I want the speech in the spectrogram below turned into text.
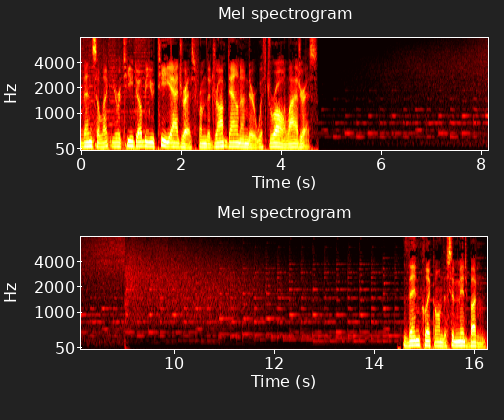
Then select your TWT address from the drop-down under Withdrawal Address. Then click on the Submit button.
